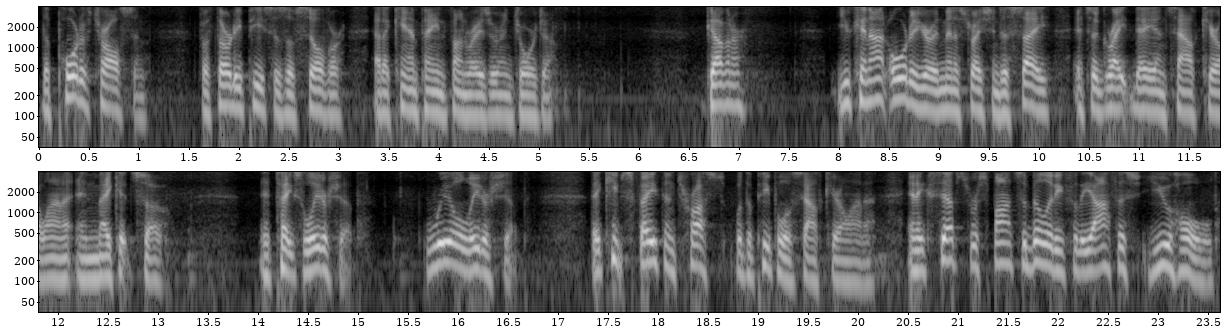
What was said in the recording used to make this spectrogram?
the Port of Charleston, for 30 pieces of silver at a campaign fundraiser in Georgia. Governor, you cannot order your administration to say it's a great day in South Carolina and make it so. It takes leadership, real leadership, that keeps faith and trust with the people of South Carolina and accepts responsibility for the office you hold.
